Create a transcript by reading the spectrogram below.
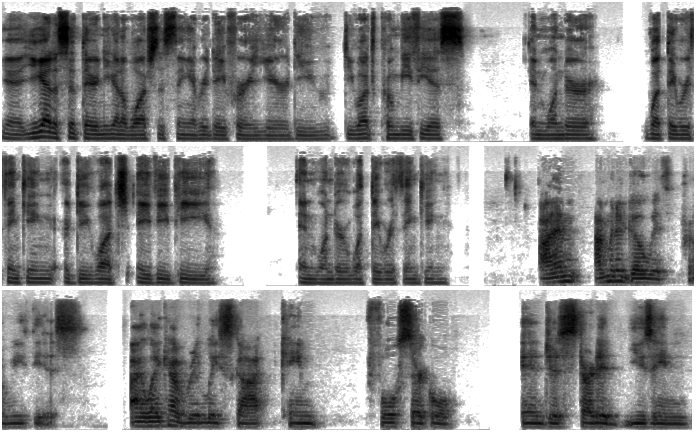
Yeah, you got to sit there and you got to watch this thing every day for a year. Do you do you watch Prometheus and wonder what they were thinking, or do you watch AVP and wonder what they were thinking? I'm I'm gonna go with Prometheus. I like how Ridley Scott came full circle and just started using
